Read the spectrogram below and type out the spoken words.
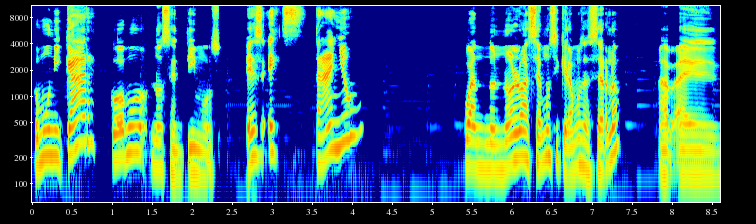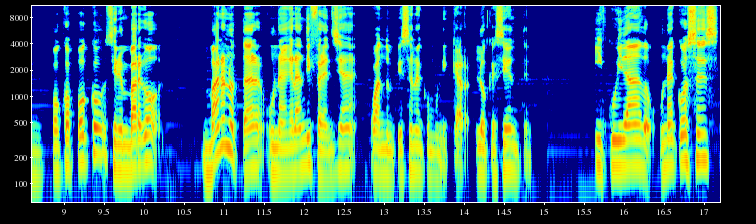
Comunicar cómo nos sentimos. Es extraño cuando no lo hacemos y queramos hacerlo, eh, poco a poco. Sin embargo, van a notar una gran diferencia cuando empiezan a comunicar lo que sienten. Y cuidado, una cosa es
